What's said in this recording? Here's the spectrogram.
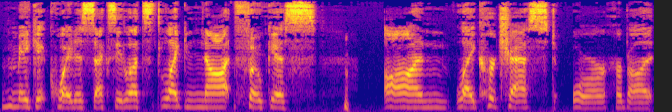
make it quite as sexy. Let's like not focus on like her chest or her butt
